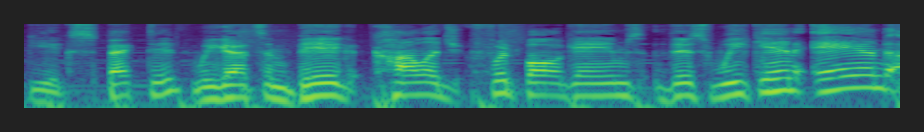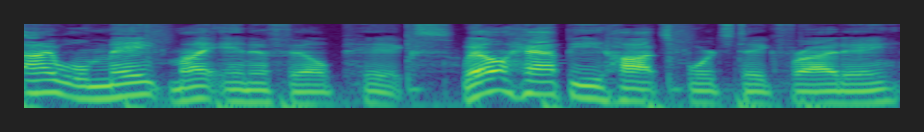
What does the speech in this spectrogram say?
be expected. We got some big college football games this weekend, and I will make my NFL picks. Well, happy Hot Sports Take Friday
